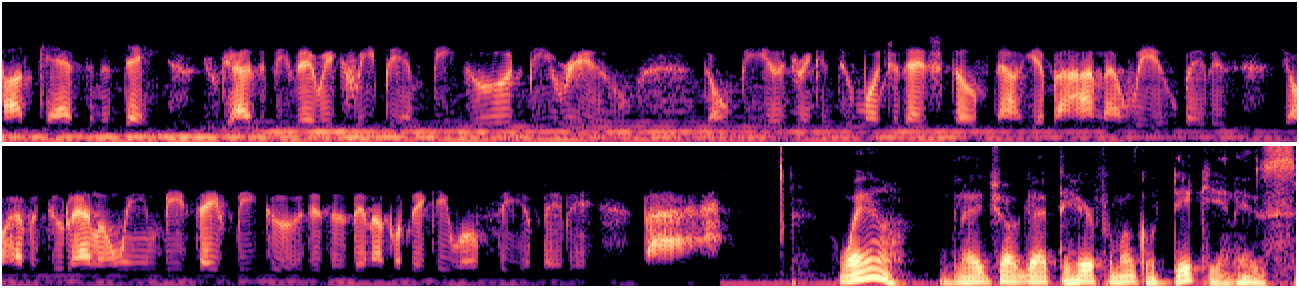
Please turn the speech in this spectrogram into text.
podcasting today. You guys be very creepy and be good, be real. Don't be uh, drinking too much of that stuff. Now get behind that wheel, babies. Y'all have a good Halloween. Be safe, be good. This has been Uncle Dickie. We'll see you, baby. Bye. Well, glad y'all got to hear from Uncle Dickie and his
